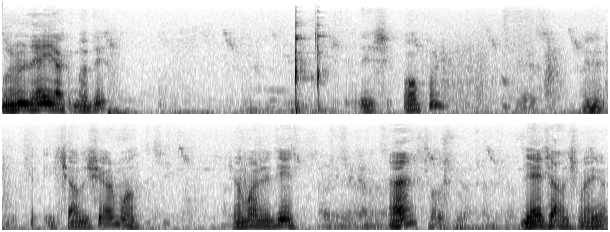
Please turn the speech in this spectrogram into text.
Bunu ne yakmadı? Is open? Ee, çalışıyor mu? o? Cemalettin. Ha? Niye çalışmıyor?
